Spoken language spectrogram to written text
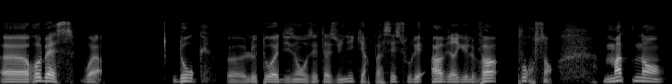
rebaisse. Voilà. Donc le taux à 10 ans aux États-Unis qui est repassé sous les 1,20%. Maintenant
